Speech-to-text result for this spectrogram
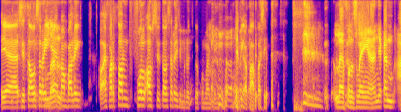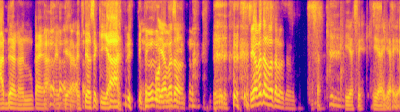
Ya, si Tauserinya emang paling oh, Everton full of si Tauseri sih menurut gue pemain-pemain. Tapi nggak apa-apa sih. level selengaannya kan ada kan kayak Iya. Ramsdale sekian Iya betul. Iya betul betul betul. betul. Betul. Iya sih. Iya iya iya.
